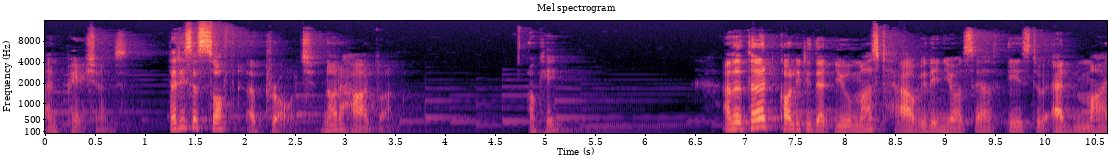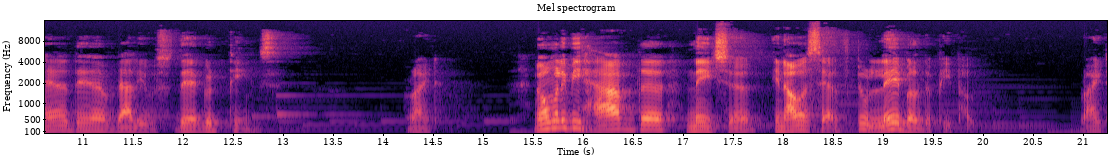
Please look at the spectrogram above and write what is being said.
and patience. That is a soft approach, not a hard one. Okay? And the third quality that you must have within yourself is to admire their values, their good things. Right? Normally, we have the nature in ourselves to label the people, right?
